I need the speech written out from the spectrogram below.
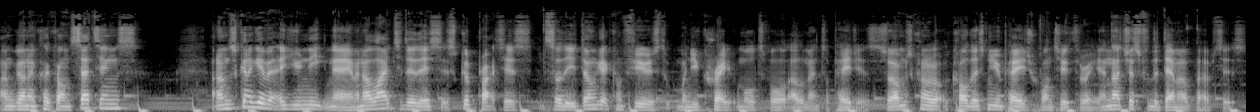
I'm going to click on settings and I'm just going to give it a unique name and I like to do this, it's good practice so that you don't get confused when you create multiple Elementor pages. So I'm just going to call this new page 123 and that's just for the demo purposes.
